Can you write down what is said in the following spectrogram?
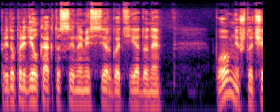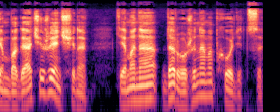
предупредил как-то сына мессир Готье Дуне. — Помни, что чем богаче женщина, тем она дороже нам обходится.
